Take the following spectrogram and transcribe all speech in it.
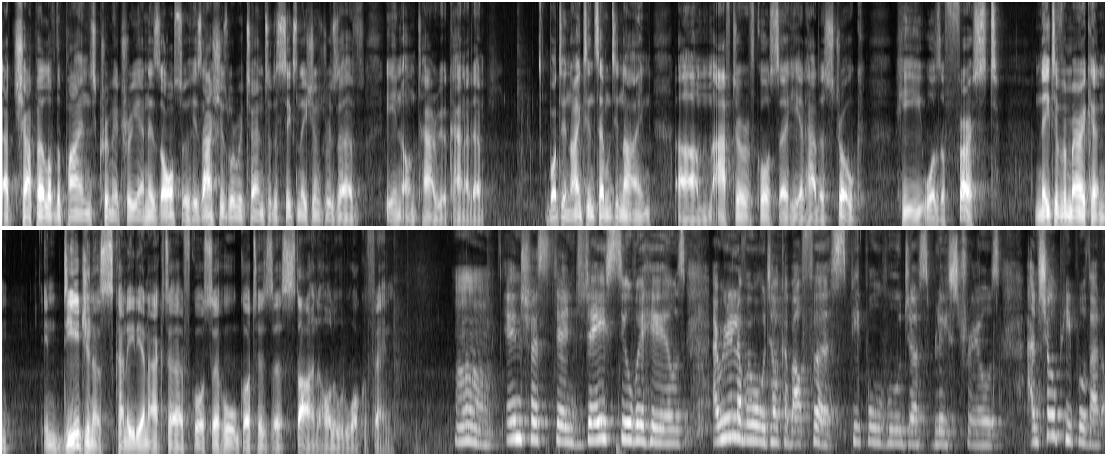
at Chapel of the Pines Crematory, and his also his ashes were returned to the Six Nations Reserve in Ontario, Canada. But in 1979, um, after, of course, uh, he had had a stroke, he was the first Native American indigenous Canadian actor, of course, uh, who got his uh, star in the Hollywood Walk of Fame. Mm, interesting. Jay Silverheels. I really love it when we talk about first, people who just blaze trails and show people that,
